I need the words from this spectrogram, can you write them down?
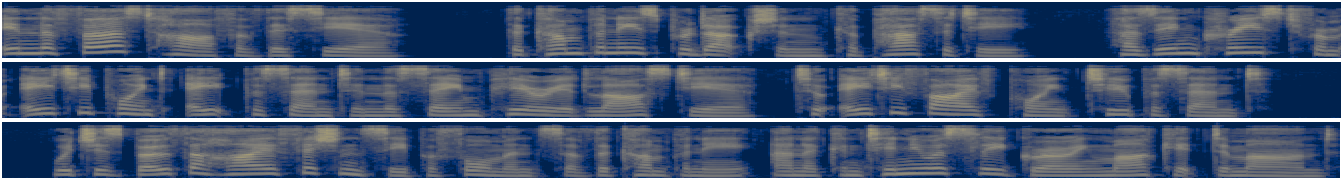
In the first half of this year, the company's production capacity has increased from 80.8% in the same period last year to 85.2%, which is both a high efficiency performance of the company and a continuously growing market demand.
